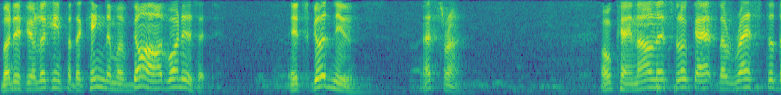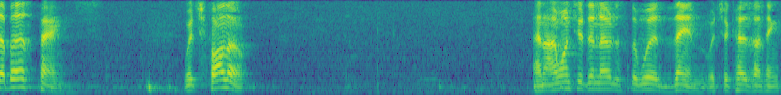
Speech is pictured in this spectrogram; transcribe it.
But if you're looking for the kingdom of God, what is it? It's good news. That's right. Okay, now let's look at the rest of the birth pangs which follow. And I want you to notice the word then, which occurs, I think,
